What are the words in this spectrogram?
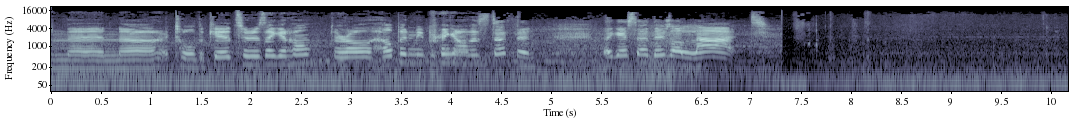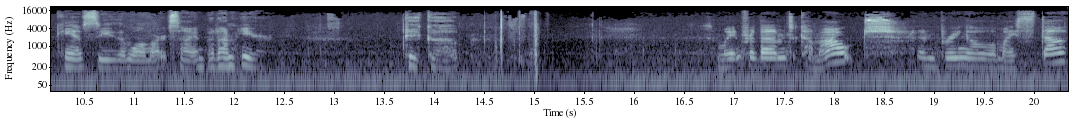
And then uh, I told the kids as soon as I get home, they're all helping me bring all this stuff in. Like I said, there's a lot. Can't see the Walmart sign, but I'm here. Pick up. So I'm waiting for them to come out and bring all of my stuff.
